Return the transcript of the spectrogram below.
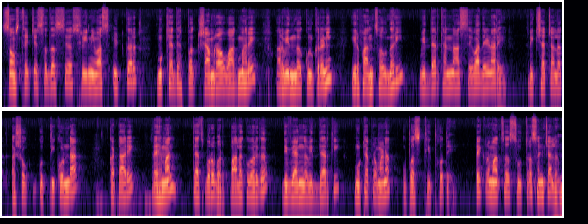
संस्थेचे सदस्य श्रीनिवास इटकर मुख्याध्यापक श्यामराव वाघमारे अरविंद कुलकर्णी इरफान चौधरी विद्यार्थ्यांना सेवा देणारे रिक्षाचालक अशोक गुत्तीकोंडा कटारे रेहमान त्याचबरोबर पालकवर्ग दिव्यांग विद्यार्थी मोठ्या प्रमाणात उपस्थित होते. कार्यक्रमाचं सूत्रसंचालन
